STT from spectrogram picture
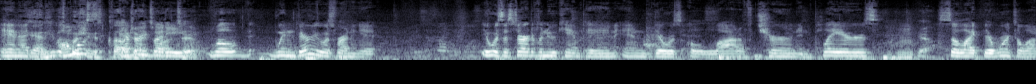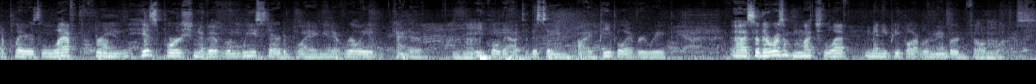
And I Yeah, and he was almost pushing his cloud giants a lot, everybody. too. Well, th- when Barry was running it, it was the start of a new campaign, and there was a lot of churn in players. Mm-hmm. Yeah. So, like, there weren't a lot of players left from his portion of it when we started playing it. It really kind of equaled out to the same five people every week. Uh, so there wasn't much left. Many people that remembered Felgolos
